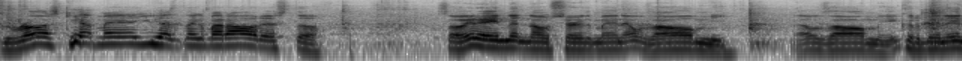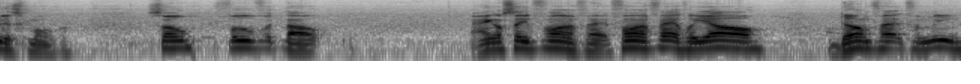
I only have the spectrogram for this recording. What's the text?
garage kept, man, you have to think about all that stuff. So it ain't nothing on Shirley, man. That was all me. That was all me. It could have been any smoker. So food for thought. I ain't gonna say fun fact. Fun fact for y'all. Dumb fact for me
